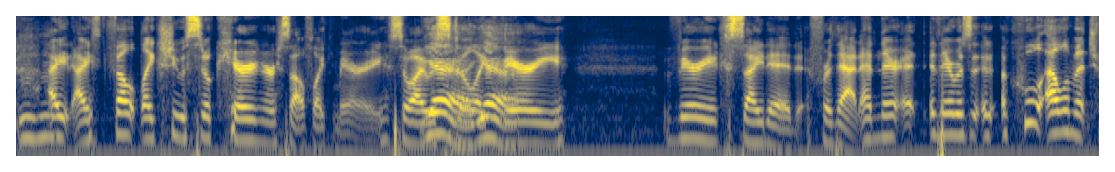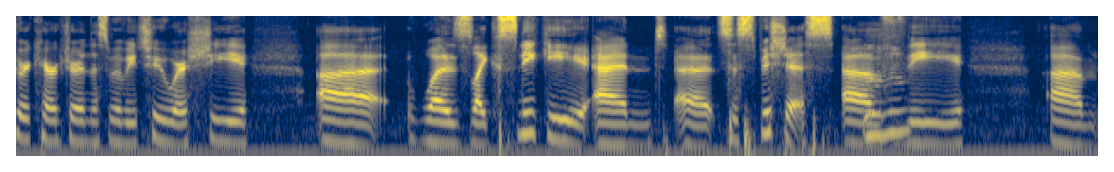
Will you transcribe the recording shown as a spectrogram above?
Mm-hmm. I, I felt like she was still carrying herself like Mary. So I was yeah, still like yeah. very very excited for that. And there there was a, a, cool element to her character in this movie too, where she uh, was like sneaky and uh, suspicious of mm-hmm. the um,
